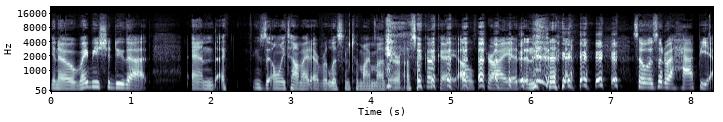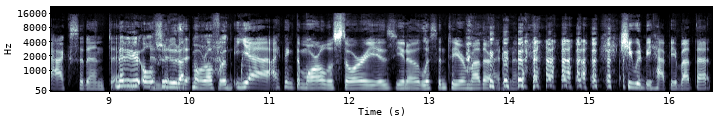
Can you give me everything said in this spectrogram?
you know, maybe you should do that. And I it was the only time I'd ever listened to my mother. I was like, okay, I'll try it. And so it was sort of a happy accident. Maybe we all should do that more often. Yeah, I think the moral of the story is, you know, listen to your mother. I don't know. she would be happy about that.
